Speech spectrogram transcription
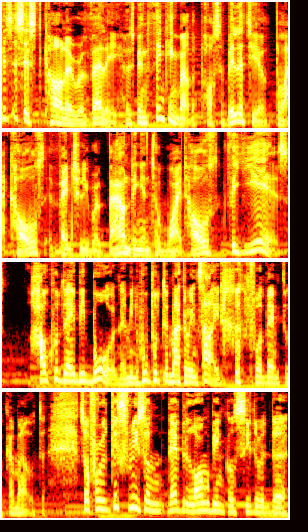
Physicist Carlo Rovelli has been thinking about the possibility of black holes eventually rebounding into white holes for years. How could they be born? I mean, who put the matter inside for them to come out? So, for this reason, they've long been considered uh,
